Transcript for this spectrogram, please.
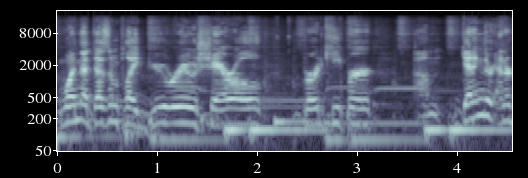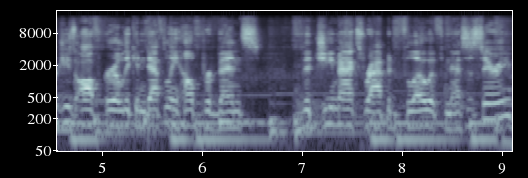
one that doesn't play Guru, Cheryl, Birdkeeper, um, getting their energies off early can definitely help prevent the Gmax Rapid Flow if necessary.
